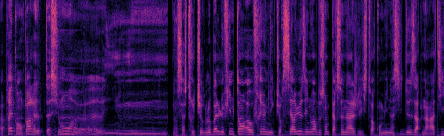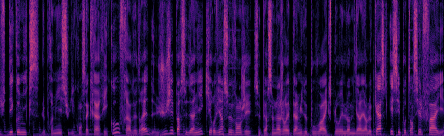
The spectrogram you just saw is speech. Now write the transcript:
Après, quand on parle d'adaptation, euh, Dans sa structure globale, le film tend à offrir une lecture sérieuse et noire de son personnage. L'histoire combine ainsi deux arcs narratifs des comics. Le premier est celui consacré à Rico, frère de Dredd, jugé par ce dernier qui revient se venger. Ce personnage aurait permis de pouvoir explorer l'homme derrière le casque et ses potentielles failles.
